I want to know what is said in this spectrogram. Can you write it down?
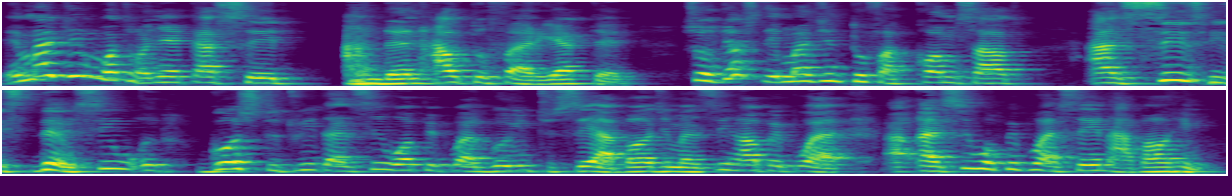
Imagine what Onyeka said and then how Topher reacted. So just imagine Topher comes out and sees his name, see goes to Twitter and see what people are going to say about him and see how people are and see what people are saying about him.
